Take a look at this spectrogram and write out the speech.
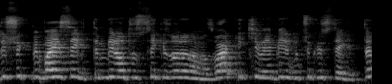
düşük bir bahise gittim. 1.38 oranımız var. 2 ve 1.5 üste gittim.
